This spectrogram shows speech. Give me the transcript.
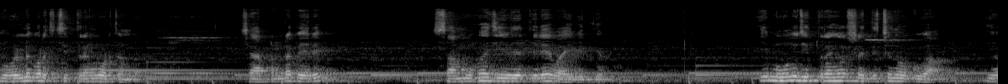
മുകളിൽ കുറച്ച് ചിത്രങ്ങൾ കൊടുത്തിട്ടുണ്ട്. ചാപ്റ്ററിന്റെ പേര് സമൂഹ ജീവിതത്തിലെ വൈവിധ്യം. ഈ മൂന്ന് ചിത്രങ്ങൾ ശ്രദ്ധിച്ചു നോക്കുക. ഇവ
